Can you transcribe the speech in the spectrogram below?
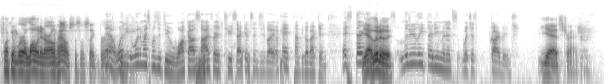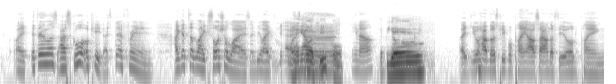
fucking we're alone in our own house. It's just like, bro. Yeah, what do you, what am I supposed to do? Walk outside for two seconds and just be like, okay, time to go back in. It's thirty. Yeah, literally. minutes, literally thirty minutes, which is garbage. Yeah, it's trash. Like if it was at school, okay, that's different. I get to like socialize and be like, Yeah, "What's hang out with people. You know, Yo. like you'll have those people playing outside on the field, playing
